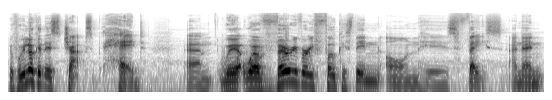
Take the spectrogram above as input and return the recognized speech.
If we look at this chap's head, Um, we're, we're very, very focused in on his face. And then,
